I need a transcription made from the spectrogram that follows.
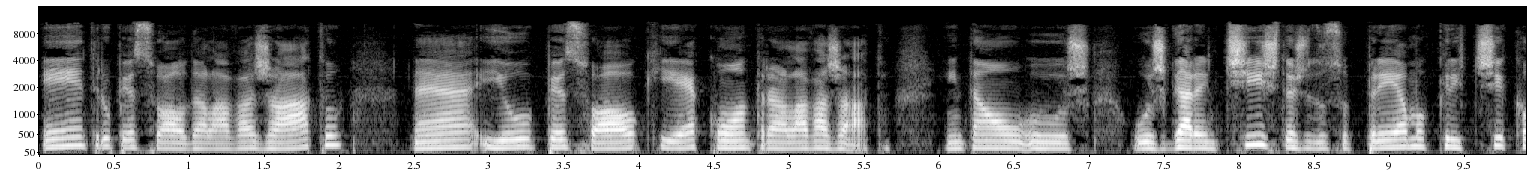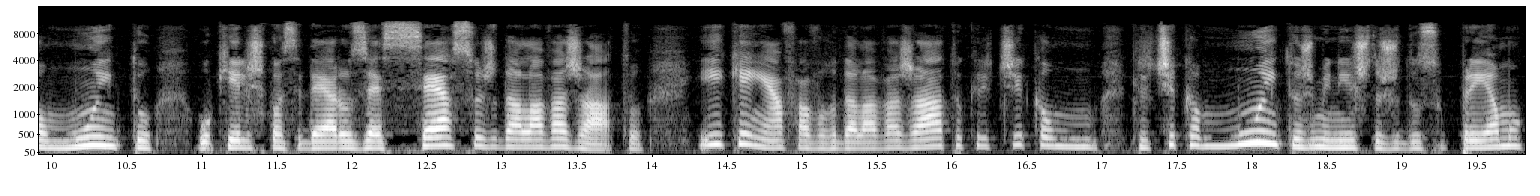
entre o pessoal da Lava Jato né, e o pessoal que é contra a Lava Jato. Então, os, os garantistas do Supremo criticam muito o que eles consideram os excessos da Lava Jato. E quem é a favor da Lava Jato critica, critica muito os ministros do Supremo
